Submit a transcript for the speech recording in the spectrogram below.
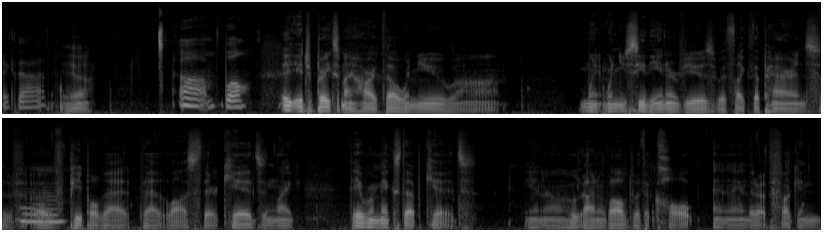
like that. Yeah. Um, well, It, it breaks my heart though when you uh, when when you see the interviews with like the parents of, Mm. of people that that lost their kids and like they were mixed up kids, you know, who got involved with a cult and they ended up fucking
